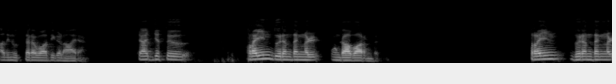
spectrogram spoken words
അതിന് ഉത്തരവാദികൾ ആരാണ്? രാജ്യത്ത് ട്രെയിൻ ദുരന്തങ്ങൾ ഉണ്ടാവാറുണ്ട്. ട്രെയിൻ ദുരന്തങ്ങൾ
